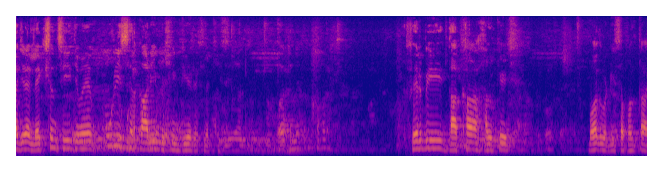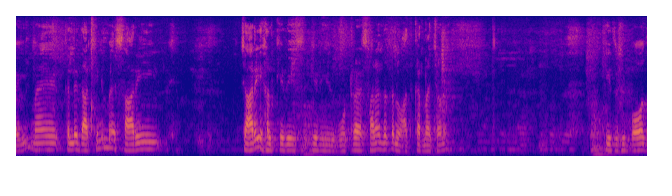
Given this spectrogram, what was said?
ਅੱਜ ਜਿਹੜਾ ਇਲੈਕਸ਼ਨ ਸੀ, ਜਿਵੇਂ ਪੂਰੀ ਸਰਕਾਰੀ ਮਸ਼ੀਨਰੀ ਇਹਦੇ ਲੱਗੀ ਸੀ। ਫਿਰ ਵੀ ਦਾਖਾ ਹਲਕੇ 'ਚ ਬਹੁਤ ਵੱਡੀ ਸਫਲਤਾ ਆਈ। ਮੈਂ ਇਕੱਲੇ ਦਾਖੀ ਨਹੀਂ, ਮੈਂ ਸਾਰੇ ਚਾਰੇ ਹਲਕੇ ਦੇ ਜਿਹੜੇ ਵੋਟਰ ਹੈ ਸਾਰਿਆਂ ਦਾ ਧੰਨਵਾਦ ਕਰਨਾ ਚਾਹੁੰਦਾ। ਕਿ ਤੁਸੀਂ ਬਹੁਤ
